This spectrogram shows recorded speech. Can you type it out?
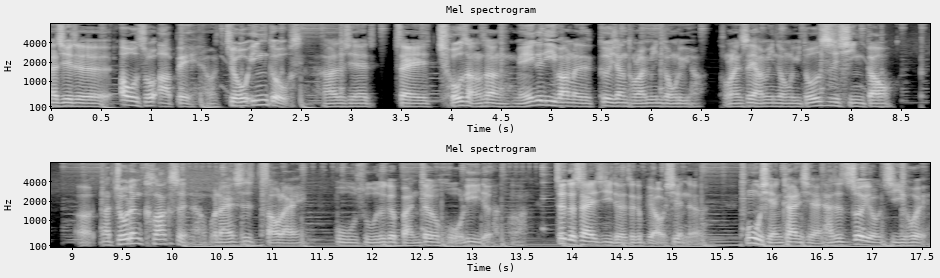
那接着澳洲阿贝啊，Joe Ingles，他现在在球场上每一个地方的各项投篮命中率啊，投篮生涯命中率都是新高。呃，那 Jordan Clarkson 啊，本来是找来补足这个板凳火力的啊。这个赛季的这个表现呢，目前看起来他是最有机会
